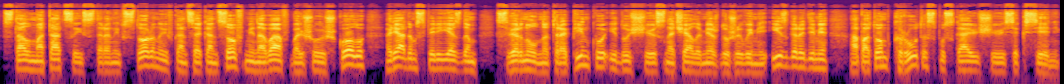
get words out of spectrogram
стал мотаться из стороны в сторону и, в конце концов, миновав большую школу рядом с переездом, свернул на тропинку, идущую сначала между живыми изгородями, а потом круто спускающуюся к сене.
